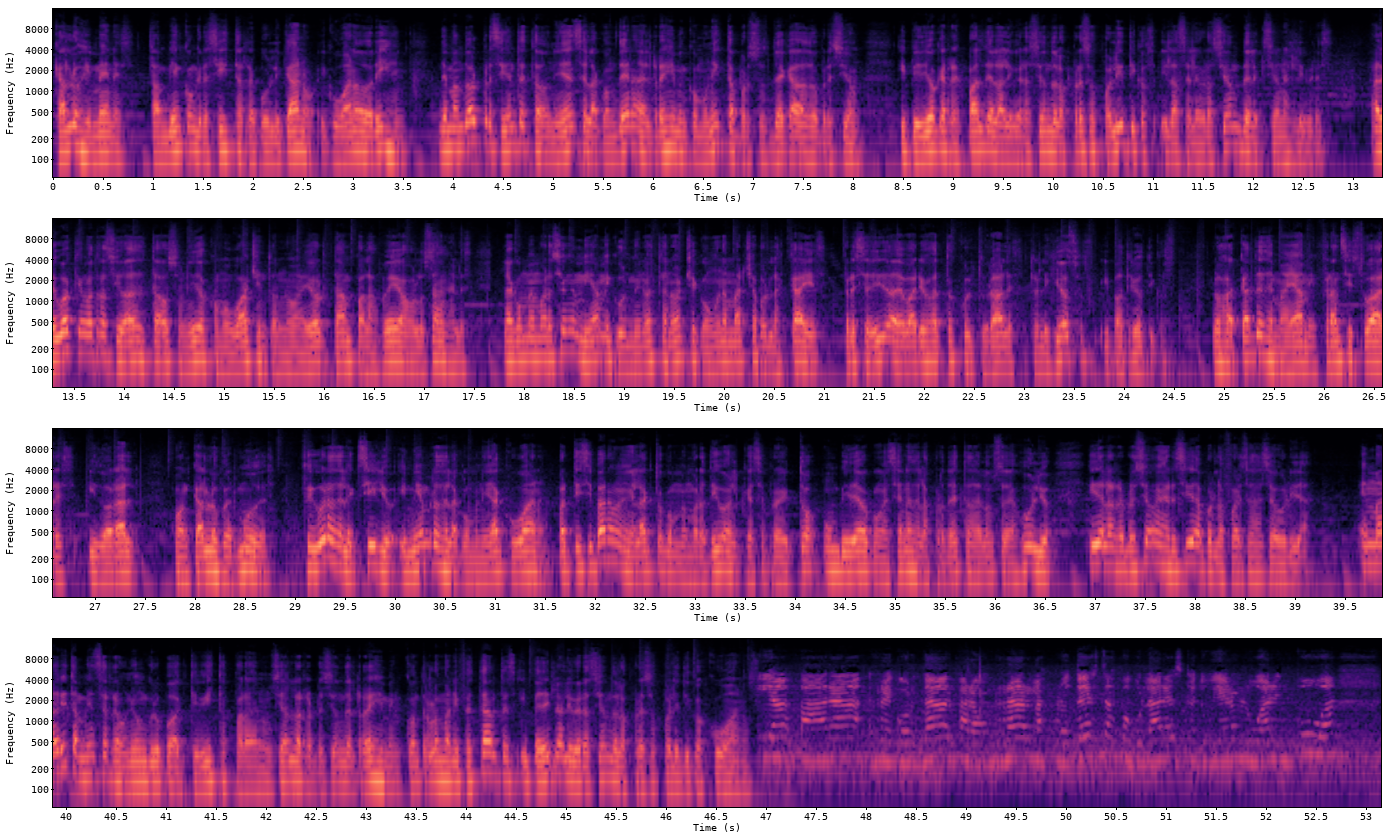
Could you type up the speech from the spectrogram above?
Carlos Jiménez, también congresista republicano y cubano de origen, demandó al presidente estadounidense la condena del régimen comunista por sus décadas de opresión y pidió que respalde la liberación de los presos políticos y la celebración de elecciones libres. Al igual que en otras ciudades de Estados Unidos como Washington, Nueva York, Tampa, Las Vegas o Los Ángeles, la conmemoración en Miami culminó esta noche con una marcha por las calles, precedida de varios actos culturales, religiosos y patrióticos. Los alcaldes de Miami, Francis Suárez y Doral, Juan Carlos Bermúdez, figuras del exilio y miembros de la comunidad cubana participaron en el acto conmemorativo en el que se proyectó un video con escenas de las protestas del 11 de julio y de la represión ejercida por las fuerzas de seguridad. En Madrid también se reunió un grupo de activistas para denunciar la represión del régimen contra los manifestantes y pedir la liberación de los presos políticos cubanos. Para recordar, para honrar las protestas populares que tuvieron lugar en Cuba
